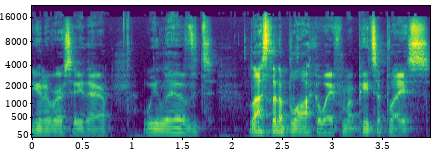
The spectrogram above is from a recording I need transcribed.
university there. We lived less than a block away from a pizza place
